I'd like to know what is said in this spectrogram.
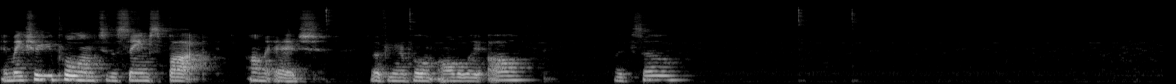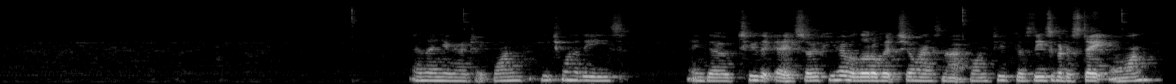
and make sure you pull them to the same spot on the edge. So if you're to pull them all the way off, like so, and then you're going to take one, each one of these and go to the edge. So if you have a little bit showing, it's not going to because these are going to stay on.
